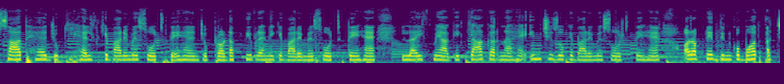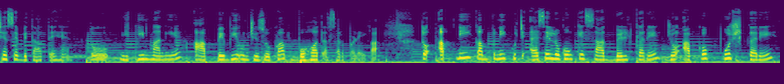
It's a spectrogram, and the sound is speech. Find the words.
साथ है जो कि हेल्थ के बारे में सोचते हैं, जो प्रोडक्टिव रहने के बारे में सोचते हैं लाइफ में आगे क्या करना है, इन चीज़ों के बारे में सोचते हैं और अपने दिन को बहुत अच्छे से बिताते हैं तो यकीन मानिए आप पे भी उन चीज़ों का बहुत असर पड़ेगा। तो अपनी कंपनी कुछ ऐसे लोगों के साथ बिल्ड करें जो आपको पुश करें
